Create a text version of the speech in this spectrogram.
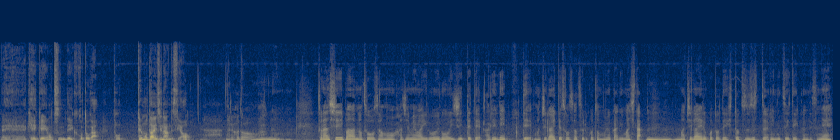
えー、経験を積んでいくことがとっても大事なんですよ。なるほど、うんトランシーバーの操作も初めはいろいろいじっててあれれって間違えて操作することもよくありました、うんうんうん、間違えることで一つずつ身についていくんですね、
